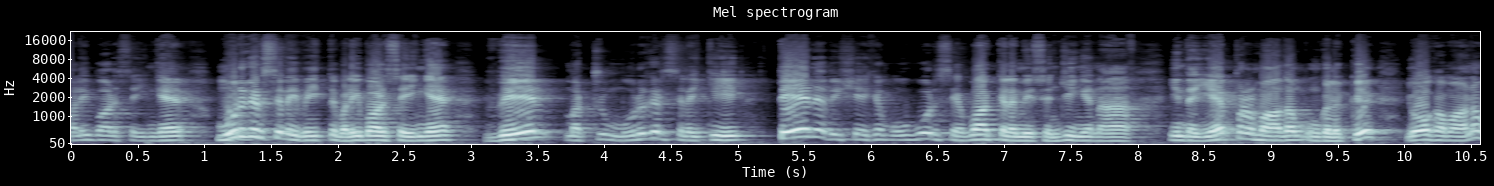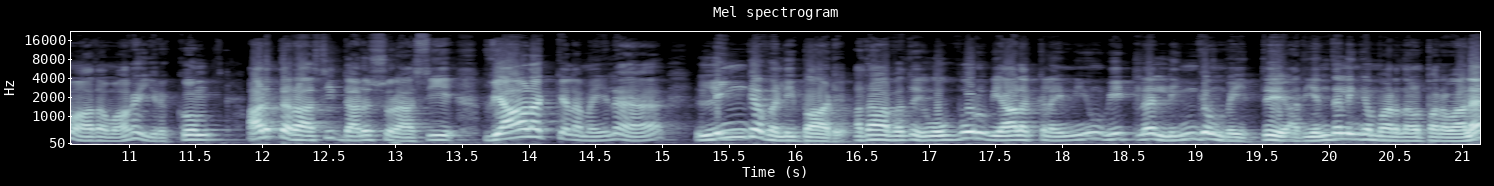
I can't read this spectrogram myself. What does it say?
வழிபாடு செய்யுங்க. முருகர் சிலை வைத்து வழிபாடு செய்யுங்க. வேல் மற்றும் முருகர் சிலைக்கு தேன் அபிஷேகம் ஒவ்வொரு செவ்வாய்க்கிழமை செஞ்சீங்கன்னா இந்த ஏப்ரல் மாதம் உங்களுக்கு யோகமான மாதமாக இருக்கும். அடுத்த ராசி தனுசு ராசி. வியாழக்கிழமையில் லிங்க வழிபாடு. அதாவது ஒவ்வொரு வியாழக்கிழமையும் வீட்டில் லிங்கம் வைத்து அது எந்த லிங்கமாக இருந்தாலும் பரவாயில்ல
